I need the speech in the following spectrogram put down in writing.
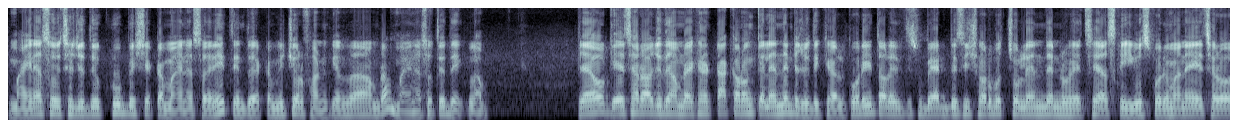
মাইনাস হয়েছে, যদিও খুব বেশি একটা মাইনাস হয়নি, কিন্তু একটা মিউচুয়াল ফান্ড কিন্তু আমরা মাইনাস হতে দেখলাম। যাই হোক এছাড়াও যদি আমরা এখানে টাকার অঙ্কে লেনদেনটা যদি খেয়াল করি, তাহলে কিছু ব্যাট বেশি সর্বোচ্চ লেনদেন রয়েছে। আজকে ইউজ পরিমাণে, এছাড়াও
